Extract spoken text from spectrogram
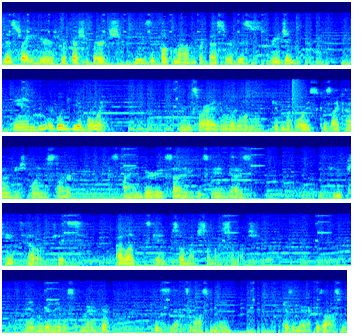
this right here is Professor Birch. He's the Pokemon professor of this region. And we are going to be a boy. I'm sorry I didn't really want to give him a voice, because I kind of just wanted to start. Because I am very excited for this game, guys. If you can't tell, because I love this game so much, so much, so much. And we're going to name this America, because that's an awesome name. Because America's awesome.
